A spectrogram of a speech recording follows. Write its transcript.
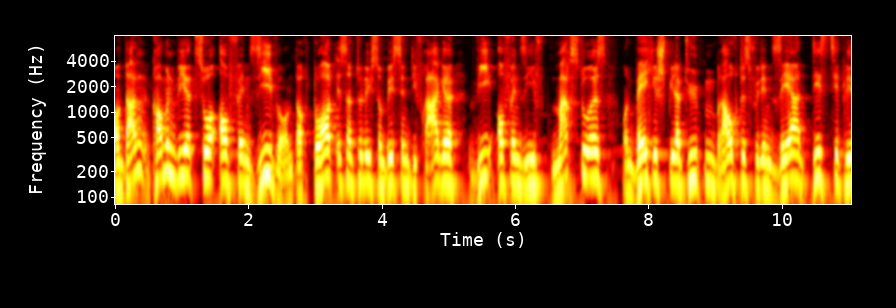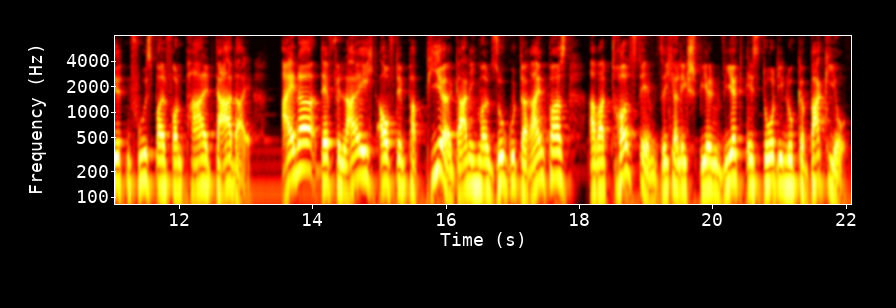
Und dann kommen wir zur Offensive und auch dort ist natürlich so ein bisschen die Frage, wie offensiv machst du es und welche Spielertypen braucht es für den sehr disziplinierten Fußball von Paul Dardai. Einer, der vielleicht auf dem Papier gar nicht mal so gut da reinpasst, aber trotzdem sicherlich spielen wird, ist Dodi Luke Bacchio.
